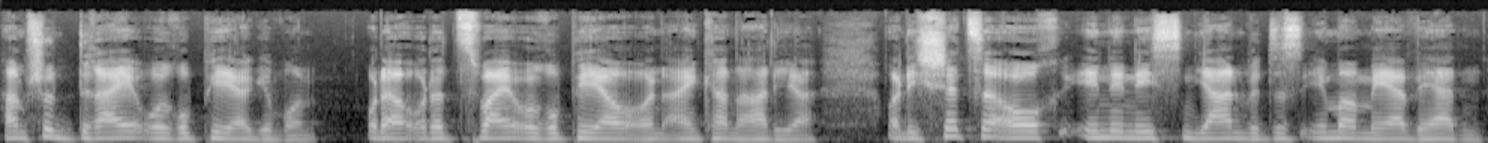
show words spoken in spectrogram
haben schon drei Europäer gewonnen. Oder, oder zwei Europäer und ein Kanadier. Und ich schätze auch, in den nächsten Jahren wird es immer mehr werden,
